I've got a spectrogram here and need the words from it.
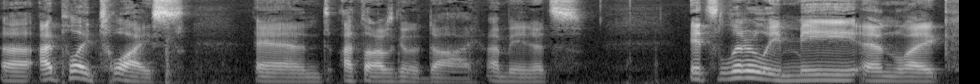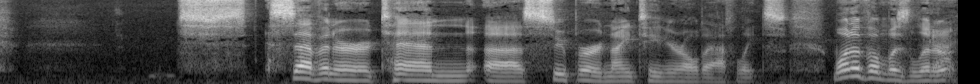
Uh, I played twice, and I thought I was going to die. I mean, it's it's literally me and like seven or ten uh, super 19 year old athletes. One of them was literally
